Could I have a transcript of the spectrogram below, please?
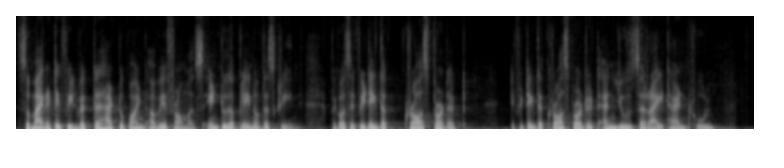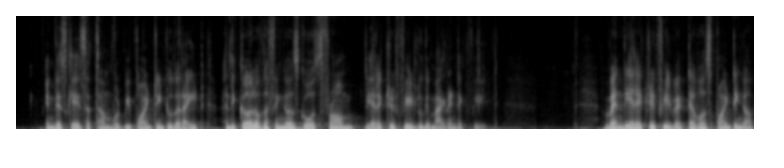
So magnetic field vector had to point away from us into the plane of the screen. Because if we take the cross product, if we take the cross product and use the right hand rule, in this case, the thumb would be pointing to the right and the curl of the fingers goes from the electric field to the magnetic field. When the electric field vector was pointing up,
